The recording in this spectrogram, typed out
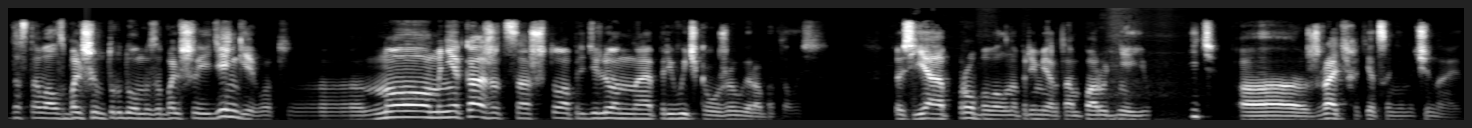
доставал с большим трудом и за большие деньги. Вот. Э, но мне кажется, что определенная привычка уже выработалась. То есть я пробовал, например, там пару дней пить, а жрать хотеться не начинает.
